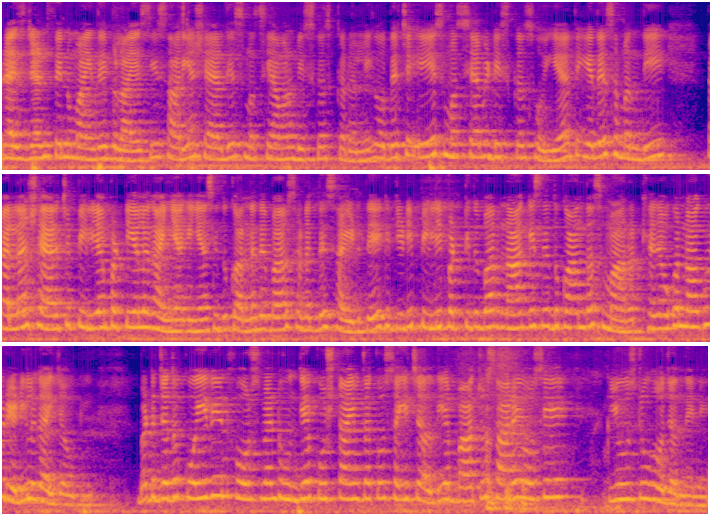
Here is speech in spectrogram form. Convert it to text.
ਪ੍ਰੈਜ਼ੀਡੈਂਟ ਤੇ ਨੁਮਾਇੰਦੇ ਬੁਲਾਏ ਸੀ ਸਾਰੀਆਂ ਸ਼ਹਿਰ ਦੀਆਂ ਸਮੱਸਿਆਵਾਂ ਨੂੰ ਡਿਸਕਸ ਕਰਨ ਲਈ। ਉਹਦੇ 'ਚ ਇਹ ਸਮੱਸਿਆ ਵੀ ਡਿਸਕਸ ਹੋਈ ਹੈ ਤੇ ਇਹਦੇ ਸੰਬੰਧੀ ਪਹਿਲਾਂ ਸ਼ਹਿਰ 'ਚ ਪੀਲੀਆਂ ਪੱਟੀਆਂ ਲਗਾਈਆਂ ਗਈਆਂ ਸੀ ਦੁਕਾਨਾਂ ਦੇ ਬਾਹਰ ਸੜਕ ਦੇ ਸਾਈਡ ਤੇ ਕਿ ਜਿਹੜੀ ਪੀਲੀ ਪੱਟੀ ਤੋਂ ਬਾਹਰ ਨਾ ਕਿਸੇ ਦੁਕਾਨ ਦਾ ਸਮਾਨ ਰੱਖਿਆ ਜਾਊਗਾ ਨਾ ਕੋਈ ਰੇੜੀ ਲਗਾਈ ਜਾਊਗੀ। ਬਟ ਜਦੋਂ ਕੋਈ ਵੀ ਇਨਫੋਰਸਮੈਂਟ ਹੁੰਦੀ ਹੈ ਕੁਝ ਟਾਈਮ ਤੱਕ ਉਹ ਸਹੀ ਚੱਲਦੀ ਹੈ ਬਾਅਦ ਚੋਂ ਸਾਰੇ ਉਸੇ ਯੂਜ਼ ਟੂ ਹੋ ਜਾਂਦੇ ਨੇ।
